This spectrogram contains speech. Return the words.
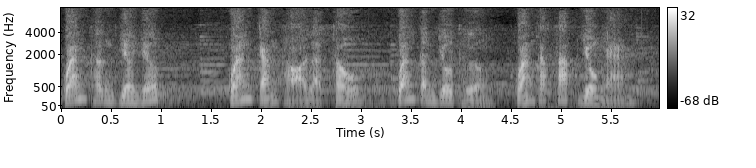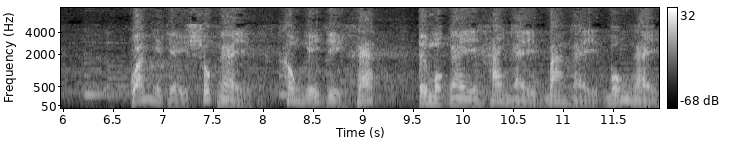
quán thân dơ dớp, quán cảm thọ là xấu, quán tâm vô thường, quán các pháp vô ngã. Quán như vậy suốt ngày không nghĩ gì khác từ một ngày hai ngày ba ngày bốn ngày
